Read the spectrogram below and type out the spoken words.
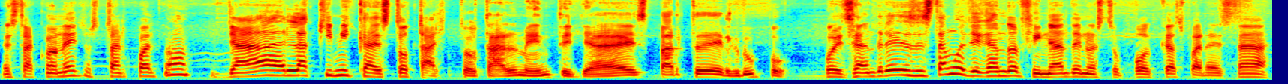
está con ellos, tal cual. No, ya la química es total. Totalmente, ya es parte del grupo. Pues Andrés, estamos llegando al final de nuestro podcast para esta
